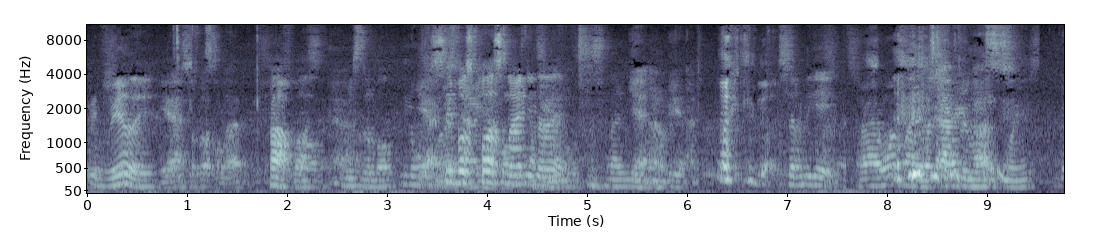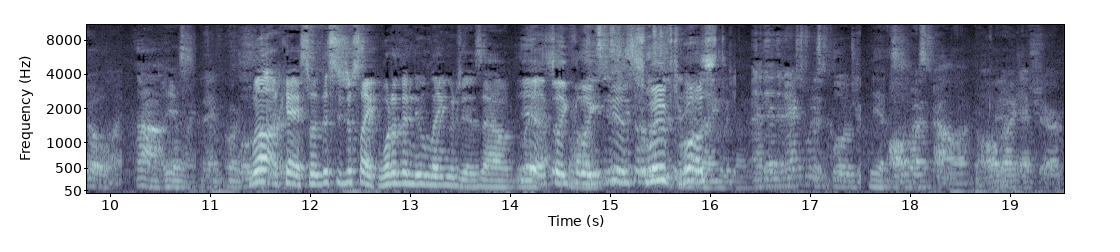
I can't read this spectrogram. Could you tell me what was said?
which- Really? Yeah, C++ 11. Oh well, reasonable. No. Yeah, C plus plus 99. Yeah, no, be 78. So I want What's after Rust? Golang. Ah, yes. Then Well, okay, so this is just like, what are the new languages out? Yeah, it's like like This yeah, Swift, list Rust. And then the next one is Clojure. Yes. All by Scala, all by F Sharp.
